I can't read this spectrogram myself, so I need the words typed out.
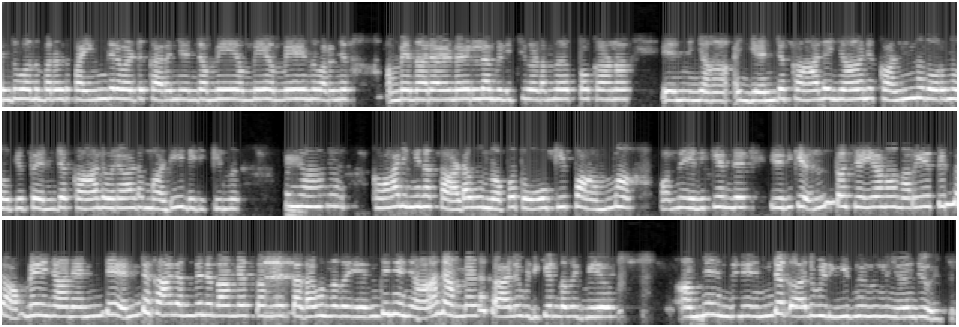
എന്തുവാന്ന് പറഞ്ഞിട്ട് ഭയങ്കരമായിട്ട് കരഞ്ഞു എന്റെ അമ്മേ അമ്മേ അമ്മേ എന്ന് പറഞ്ഞ് അമ്മേ നാരായണ എല്ലാം വിളിച്ചു കിടന്നപ്പോ കാണാം എന്റെ കാൽ ഞാൻ കണ്ണ് തുറന്നു നോക്കിയപ്പോ എന്റെ കാൽ ഒരാടെ മടിയിലിരിക്കുന്നു. അപ്പൊ ഞാൻ കാലിങ്ങനെ തടവുന്നു. അപ്പൊ നോക്കിയപ്പോ അമ്മ അമ്മ എനിക്ക് എന്റെ എനിക്ക് എന്തോ ചെയ്യണോന്ന് അറിയത്തില്ല അമ്മേ ഞാൻ എന്റെ എന്റെ കാൽ എന്തിനാ അമ്മേ തമ്മേ തടവുന്നത്? എന്തിനാ ഞാൻ അമ്മയുടെ കാൽ പിടിക്കേണ്ടതില്ലയോ അമ്മ എന്തിനാ എന്റെ കാൽ പിടിക്കുന്നതെന്ന് ഞാൻ ചോദിച്ചു.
